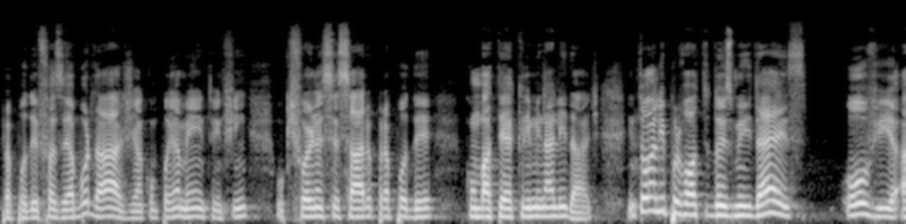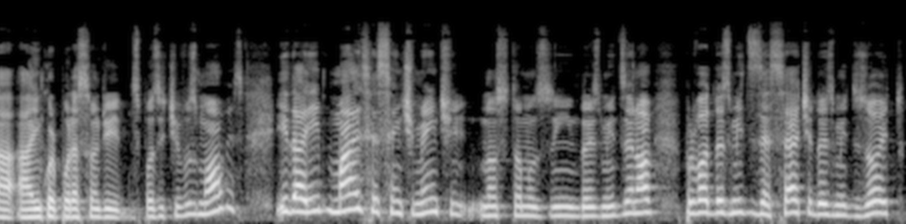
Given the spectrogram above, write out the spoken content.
para poder fazer abordagem, acompanhamento, enfim, o que for necessário para poder combater a criminalidade. Então, ali por volta de 2010, houve a, a, incorporação de dispositivos móveis, e daí, mais recentemente, nós estamos em 2019, por volta de 2017 e 2018,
